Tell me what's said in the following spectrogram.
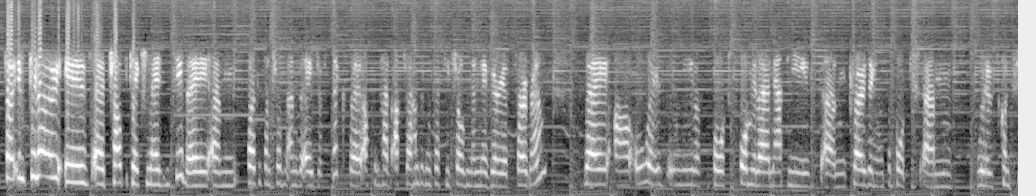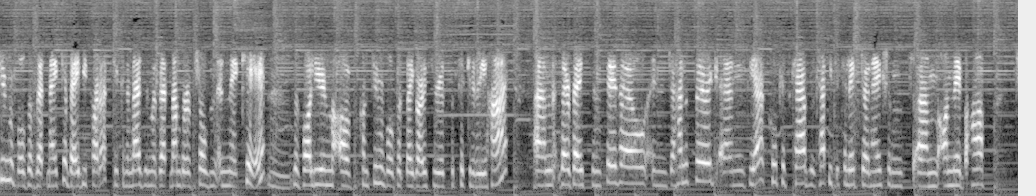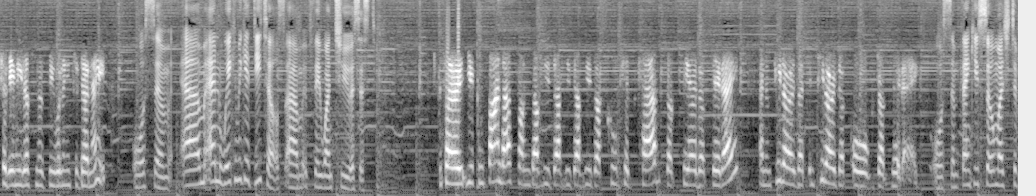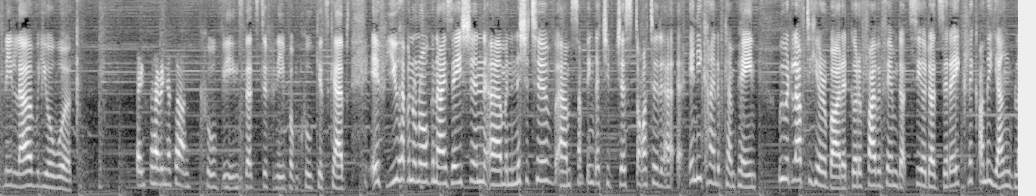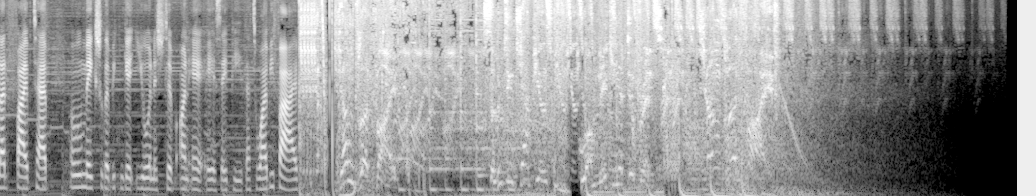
So Impilo is a child protection agency. They um, focus on children under the age of six. They often have up to 150 children in their various programs. They are always in need of support, formula, nappies, um, clothing, and support um, with consumables of that nature, baby products. You can imagine with that number of children in their care, Mm. the volume of consumables that they go through is particularly high. Um, they're based in Fairvale in Johannesburg, and yeah, Cool Kids Cabs is happy to collect donations um, on their behalf should any listeners be willing to donate. Awesome. Um, and where can we get details um, if they want to assist? So you can find us on www.coolkidscabs.co.za and Impilo is at impilo.org.za. Awesome. Thank you so much, Tiffany. Love your work. Thanks for having us on. Cool beans. That's Tiffany from Cool Kids Cabs. If you have an organization, um, an initiative, um, something that you've just started, uh, any kind of campaign, we would love to hear about it. Go to 5fm.co.za, click on the Young Blood 5 tab, and we'll make sure that we can get your initiative on air ASAP. That's YB5. Young Blood 5. Saluting champions who are making a difference. Young Blood 5.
